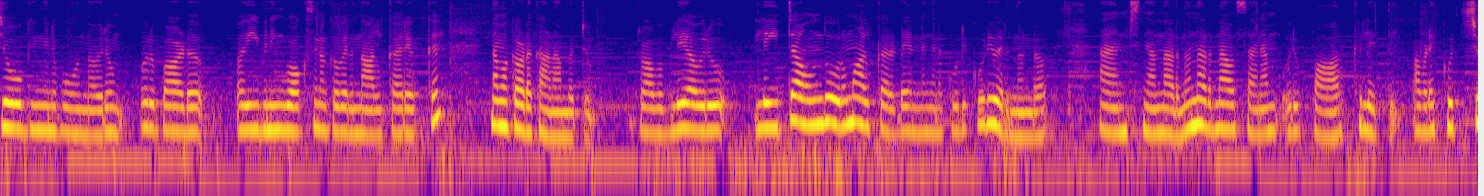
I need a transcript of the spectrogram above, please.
ജോഗിങ്ങിന് പോകുന്നവരും ഒരുപാട് ഈവനിങ് വാക്സിനൊക്കെ വരുന്ന ആൾക്കാരെയൊക്കെ നമുക്കവിടെ കാണാൻ പറ്റും. പ്രോബബ്ലി ആ ഒരു ലേറ്റ് ആവും തോറും ആൾക്കാരുടെ എണ്ണം ഇങ്ങനെ കൂടി കൂടി വരുന്നുണ്ട്. ആൻഡ് ഞാൻ നടന്ന് നടന്ന അവസാനം ഒരു പാർക്കിലെത്തി. അവിടെ കൊച്ചു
